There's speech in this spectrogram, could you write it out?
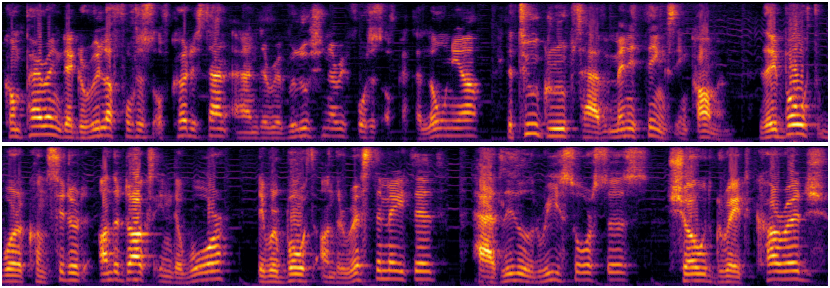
Comparing the guerrilla forces of Kurdistan and the revolutionary forces of Catalonia, the two groups have many things in common. They both were considered underdogs in the war, they were both underestimated, had little resources, showed great courage,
